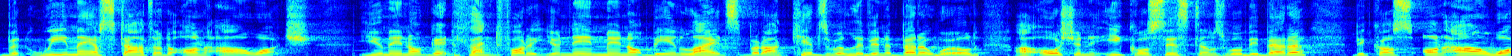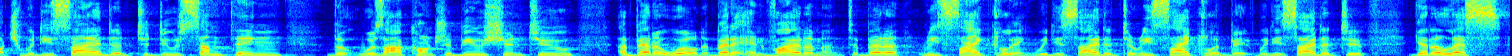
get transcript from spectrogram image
but we may have started on our watch. You may not get thanked for it. Your name may not be in lights, but our kids will live in a better world. Our ocean ecosystems will be better because on our watch we decided to do something that was our contribution to a better world, a better environment, a better recycling. We decided to recycle a bit. We decided to get a less,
